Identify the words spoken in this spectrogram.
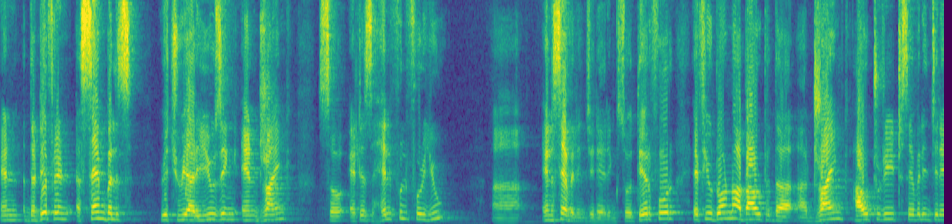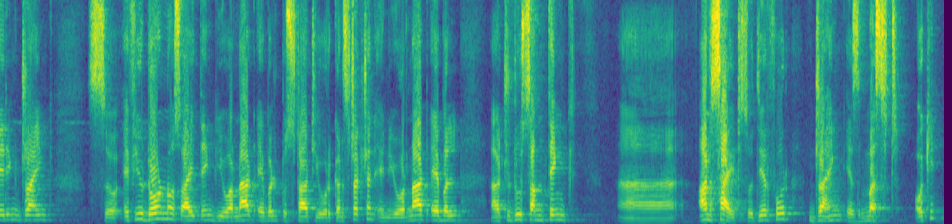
and the different assembles which we are using in drawing. So it is helpful for you uh, in civil engineering. So therefore, if you don't know about the uh, drawing, how to read civil engineering drawing, so if you don't know, so I think you are not able to start your construction and you are not able uh, to do something uh, on site. So therefore drawing is must. Okay.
